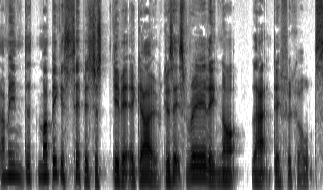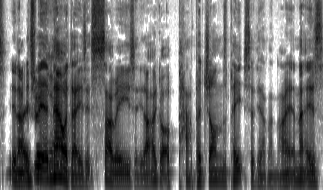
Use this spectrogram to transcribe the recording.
I mean, the, my biggest tip is just give it a go because it's really not that difficult. You know, it's really Yeah. nowadays it's so easy. Like I got a Papa John's pizza the other night, and that is,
